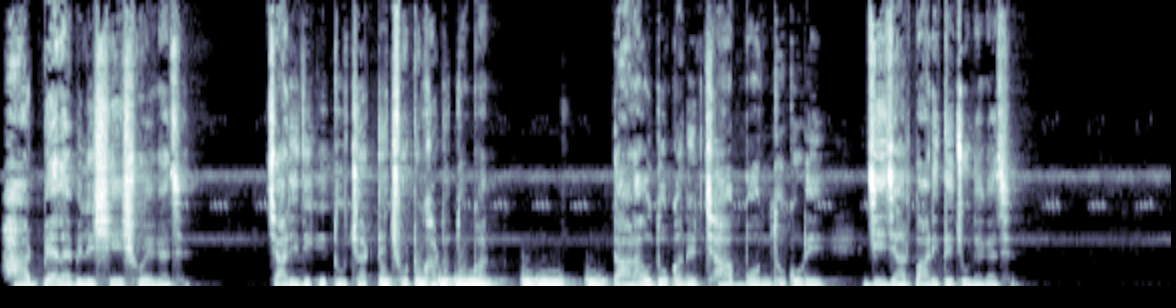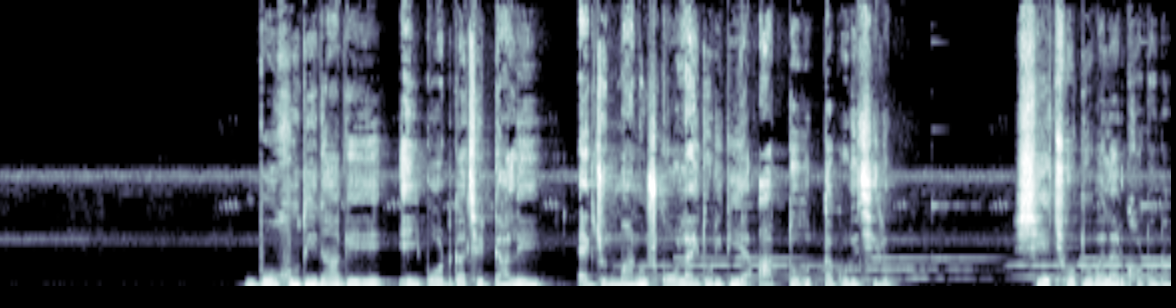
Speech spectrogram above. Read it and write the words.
হাট বেলাবেলি শেষ হয়ে গেছে। চারিদিকে দু চারটে ছোটোখাটো দোকান। তারাও দোকানের ঝাঁপ বন্ধ করে যে যার বাড়িতে চলে গেছে। বহুদিন আগে এই বটগাছের ডালে একজন মানুষ গলায় দড়ি দিয়ে আত্মহত্যা করেছিল। সে ছোটবেলার ঘটনা।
